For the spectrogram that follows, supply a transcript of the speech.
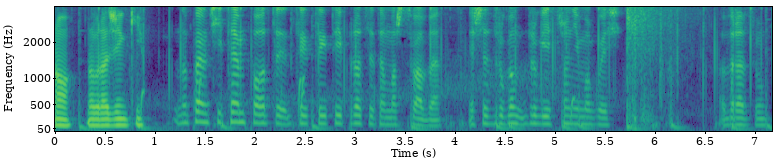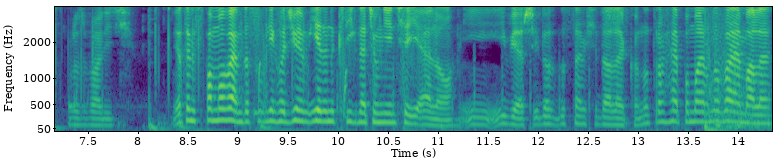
O, dobra, dzięki. No powiem ci, tempo ty, ty, ty, tej procy to masz słabe. Jeszcze z drugą, drugiej stronie mogłeś od razu rozwalić. Ja tym spamowałem, dosłownie chodziłem jeden klik naciągnięcie i elo. I, i wiesz, i do, dostałem się daleko. No trochę pomarnowałem, ale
